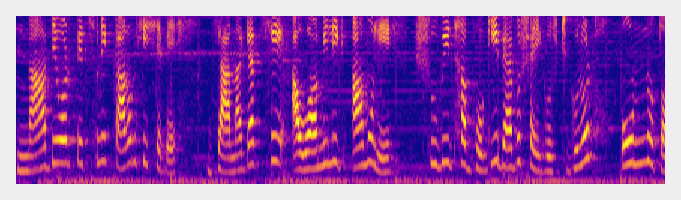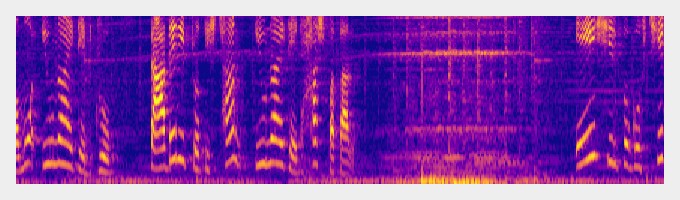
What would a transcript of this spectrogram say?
না দেওয়ার পেছনে কারণ হিসেবে জানা গেছে, আওয়ামী লীগ আমলে সুবিধাভোগী ব্যবসায়ী গোষ্ঠীগুলোর অন্যতম ইউনাইটেড গ্রুপ। তাদেরই প্রতিষ্ঠান ইউনাইটেড হাসপাতাল। এই শিল্পগোষ্ঠীর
